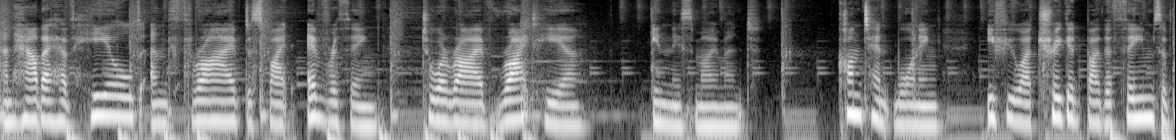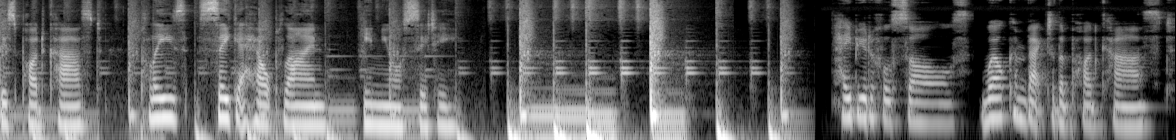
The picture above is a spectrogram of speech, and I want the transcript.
and how they have healed and thrived despite everything to arrive right here in this moment. Content warning if you are triggered by the themes of this podcast, please seek a helpline in your city. Hey, beautiful souls. Welcome back to the podcast.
